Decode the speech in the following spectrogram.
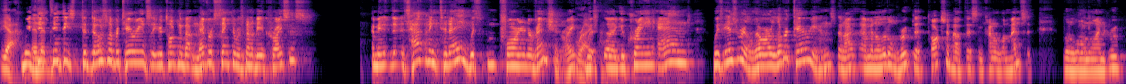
yeah. I mean, did, did, these did those libertarians that you're talking about never think there was going to be a crisis? I mean, it's happening today with foreign intervention, right? right. With uh, Ukraine and with Israel. There are libertarians, and I, am in a little group that talks about this and kind of laments it, little online group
